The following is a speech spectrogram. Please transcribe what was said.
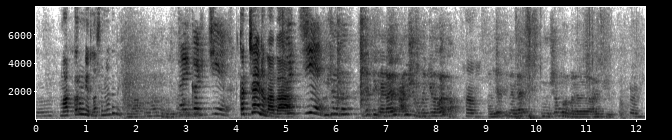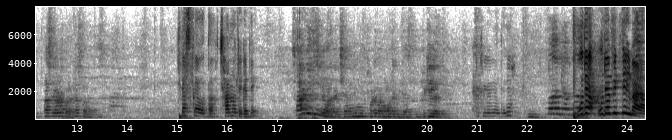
हम्म, माफ करून घेतलं असेल ना तुम्ही आपण आणलं. कच्चा आहे ना बाबा. विचार कर एक ठिकाणी डायरेक्ट ऐंशी रुपये किलो बरं का? हा. आणि एक ठिकाणी डायरेक्ट शंभर रुपये अडीच किलो. हम्म. असं एवढा फरक असतो ना कस काय होता. छान होते का ते? मला मग थोडेफार मोठे असतील पिकलेले होते का? उद्या उद्या पिकतील बाळा.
